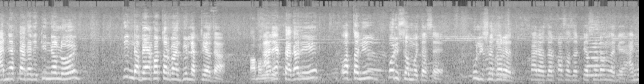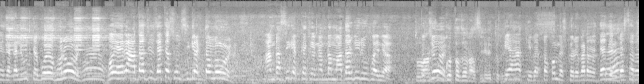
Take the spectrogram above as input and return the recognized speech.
আর একটা গাড়ি কিনে লই তিনটা ব্যাগ কত দুই লাখ টাকা দা। আর একটা গাড়ি অত্যানি পরিশ্রম হইতাছে। পুলিশে ধরে, চার হাজার, পাঁচ হাজার টাকা ছোটান লাগে। আমি যে খালি উঠতে বয়ে ঘুরুন বয়ে আদা দিয়ে যাইতেছুন সিগারেটটা নই আমরা সিগারেট খাইছি আমরা মাদার বিড়ি উপায় না। তো বুঝছ যোগ্যতা যেটা আছে সেটা তো টেহা কি একটা কম বেশ করে বেটারা দে দেন বেচারা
